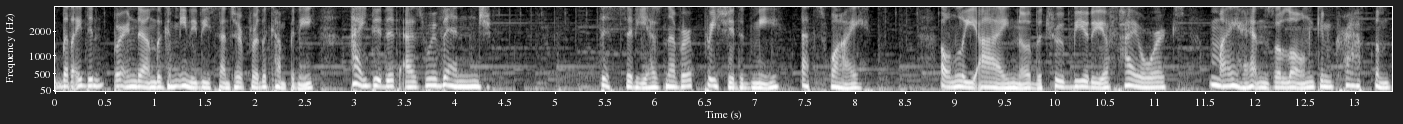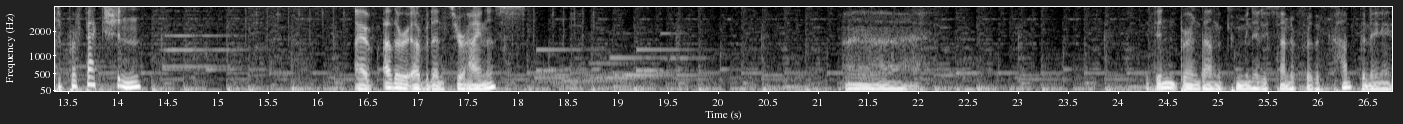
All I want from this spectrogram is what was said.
But I didn't burn down the community center for the company. I did it as revenge. This city has never appreciated me, that's why. Only I know the true beauty of fireworks. My hands alone can craft them to perfection. I have other evidence, Your Highness. Uh, it didn't burn down the community center for the company.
